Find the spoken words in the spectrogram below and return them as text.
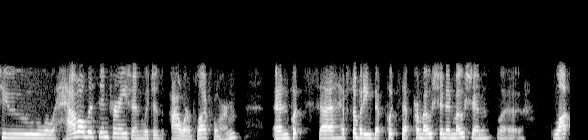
to have all this information, which is our platform, and puts uh, have somebody that puts that promotion in motion, uh, lots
